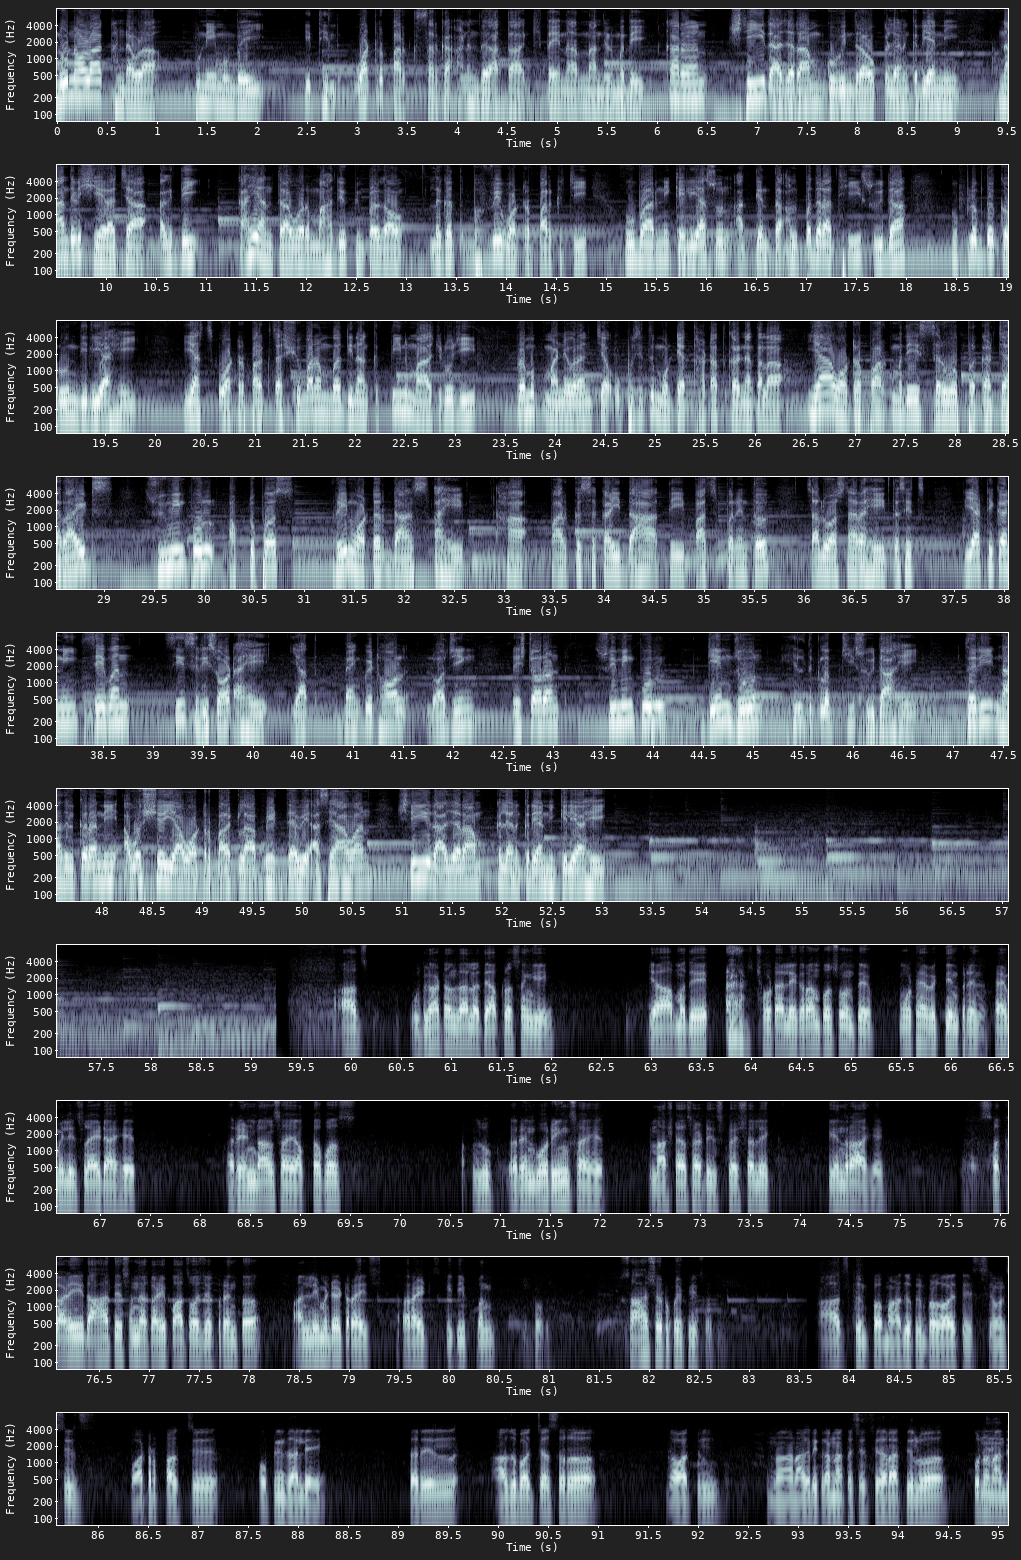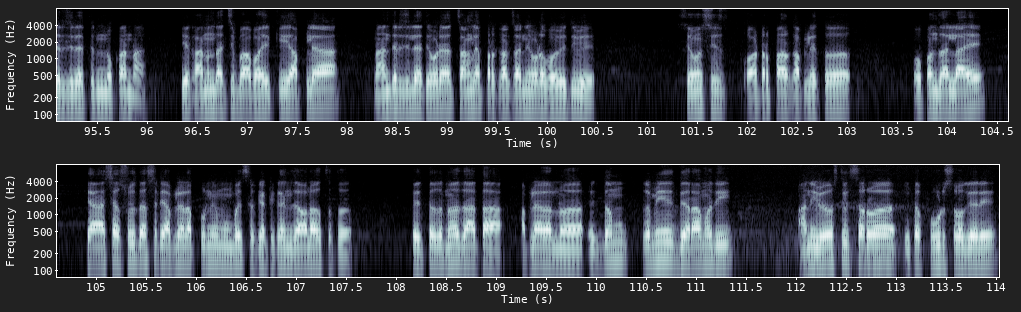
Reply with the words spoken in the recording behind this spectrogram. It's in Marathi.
लोणावळा खंडावळा पुणे मुंबई येथील वॉटर पार्क सारखा आनंद आता घेता येणार नांदेडमध्ये. कारण श्री राजाराम गोविंदराव कल्याणकर यांनी नांदेड शहराच्या अगदी काही अंतरावर महादेव पिंपळगाव लगत भव्य वॉटर पार्कची उभारणी केली असून अत्यंत अल्पदरात ही सुविधा उपलब्ध करून दिली आहे. याच वॉटर पार्कचा शुभारंभ दिनांक तीन मार्च रोजी प्रमुख मान्यवरांच्या उपस्थितीत मोठ्या थाटात करण्यात आला. या वॉटर पार्कमध्ये सर्व प्रकारच्या rides swimming pool octopus rain water dance आहे. हा पार्क सकाळी दहा ते पाचपर्यंत चालू असणार आहे. तसेच या ठिकाणी सेवन सीस रिसॉर्ट आहे. यात banquet hall lodging restaurant swimming pool game zone health क्लबची सुविधा आहे. तरी नांदेडकरांनी अवश्य या वॉटर पार्कला भेट द्यावे असे आवाहन श्री राजाराम कल्याणकर यांनी केले आहे. आज उद्घाटन झालं त्या प्रसंगी. यामध्ये छोट्या लेकरांपासून ते मोठ्या व्यक्तींपर्यंत फॅमिली स्लाईड आहेत. रेन डान्स आहे ऑक्टोपस अजून रेनबो रिंग्स आहेत. नाश्त्यासाठी स्पेशल एक केंद्र आहे. सकाळी दहा ते संध्याकाळी पाच वाजेपर्यंत अनलिमिटेड राईस राईड्स किती पण सहाशे रुपये फीस होती. आज पिंपळ महादेव पिंपळगाव येथे सेवन सीज वॉटर पार्कचे ओपनिंग झाले आहे. तरील आजूबाजूच्या सर्व गावातील ना नागरिकांना तसेच शहरातील व पूर्ण नांदेड जिल्ह्यातील लोकांना एक आनंदाची बाब आहे की आपल्या नांदेड जिल्ह्यात एवढ्या चांगल्या प्रकारचा आणि एवढं भव्य दिव्य सेवन सीज वॉटर पार्क आपल्या इथं ओपन झालेलं आहे. त्या अशा सुविधासाठी आपल्याला पुणे मुंबईसारख्या ठिकाणी जावं लागत होतं. तिथं न जाता आपल्याला एकदम कमी दरामध्ये आणि व्यवस्थित सर्व इथं फूड्स वगैरे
